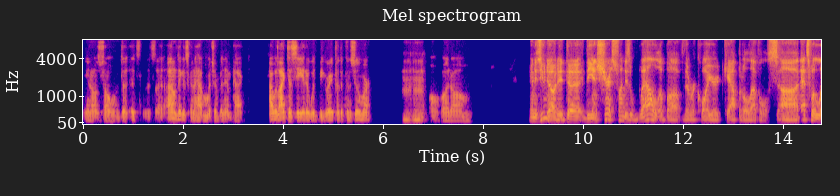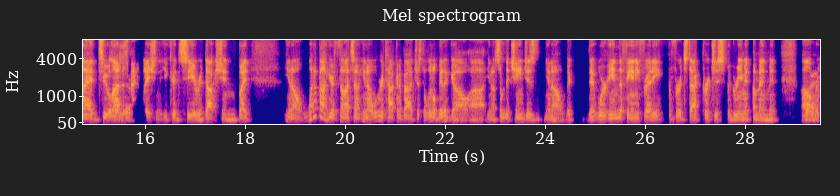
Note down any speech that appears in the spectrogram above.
you know, so it's, it's I don't think it's going to have much of an impact. I would like to see it. It would be great for the consumer, hmm oh, but um, And as you noted, the the insurance fund is well above the required capital levels. Uh, that's what led to a lot of the speculation that you could see a reduction. But you know, what about your thoughts on you know what we were talking about just a little bit ago? Uh, you know, some of the changes you know that that were in the Fannie Freddie preferred stock purchase agreement amendment. Um, Right.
